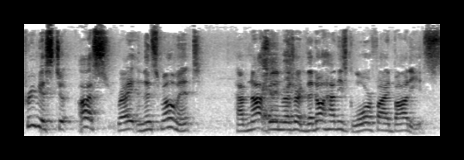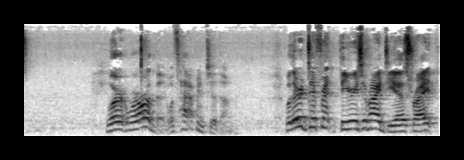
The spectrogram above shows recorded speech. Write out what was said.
previous to us, right, in this moment, have not been resurrected. They don't have these glorified bodies. Where, where are they? What's happening to them? Well, there are different theories, different ideas, right?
